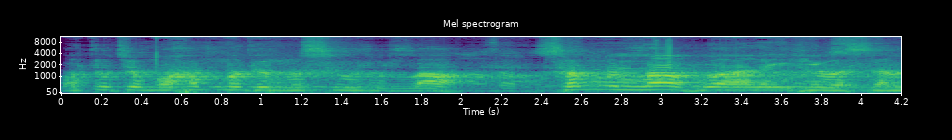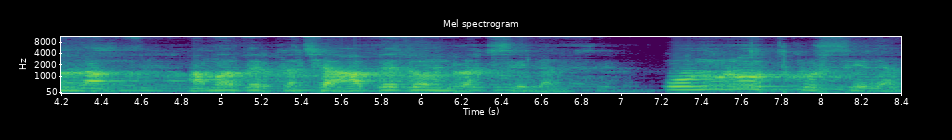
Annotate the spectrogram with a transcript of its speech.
অথচ মোহাম্মদুর রসুল্লাহ সাল্লাল্লাহু আলাইহি ওয়াসাল্লাম আমাদের কাছে আবেদন রাখছিলেন। অনুরোধ করছিলেন।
